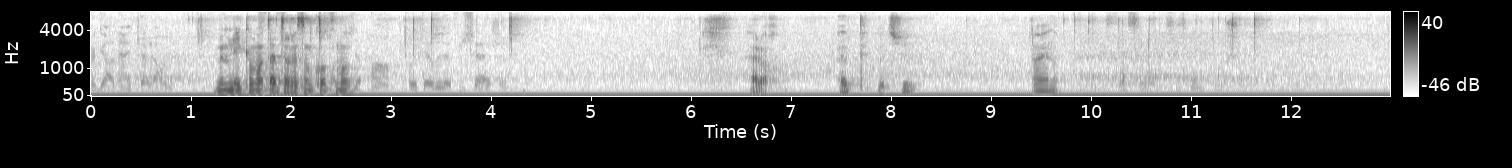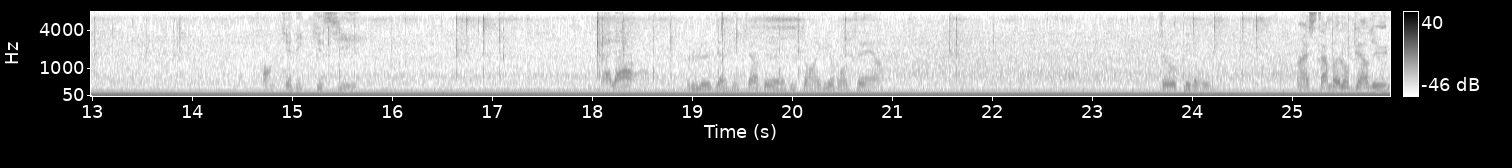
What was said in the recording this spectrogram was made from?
le gardien était à la rue. Même les commentateurs, ils sont contre moi. 1 au tableau d'affichage. Alors, hop, au-dessus. Ouais, non. Ça, c'est ça serait une touche. Franck Yannick Caissier. Voilà, le dernier quart d'heure du temps réglementaire. Joao Pedro. Ah, c'est un ballon perdu.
